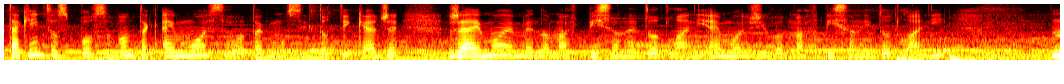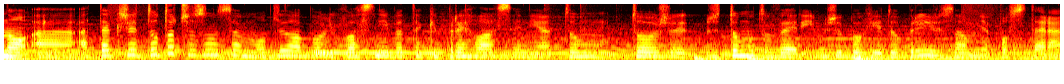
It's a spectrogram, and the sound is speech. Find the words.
takýmto spôsobom, tak aj môj sa ho tak musí dotýkať, že, že aj moje meno má vpísané do dlani, aj môj život má vpísaný do dlani. No a, a takže toto, čo som sa modlila, boli vlastne iba také prehlásenia, tomu, to, že, že tomuto verím, že Boh je dobrý, že sa o mňa postará,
